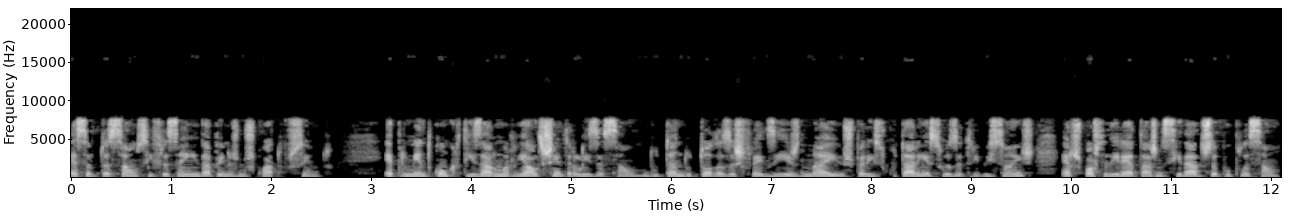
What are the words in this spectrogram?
essa dotação cifra-se ainda apenas nos 4%. É premente concretizar uma real descentralização, dotando todas as freguesias de meios para executarem as suas atribuições, é resposta direta às necessidades da população.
